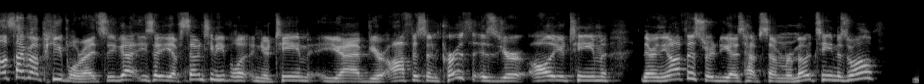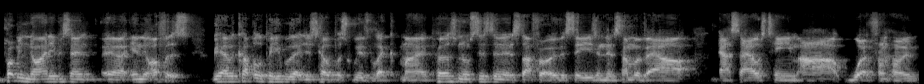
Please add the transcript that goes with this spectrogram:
Let's talk about people, right? So you got you said you have 17 people in your team. You have your office in Perth. Is your all your team there in the office, or do you guys have some remote team as well? Probably 90% uh, in the office. We have a couple of people that just help us with like my personal assistant and stuff for overseas. And then some of our, our sales team are work from home.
